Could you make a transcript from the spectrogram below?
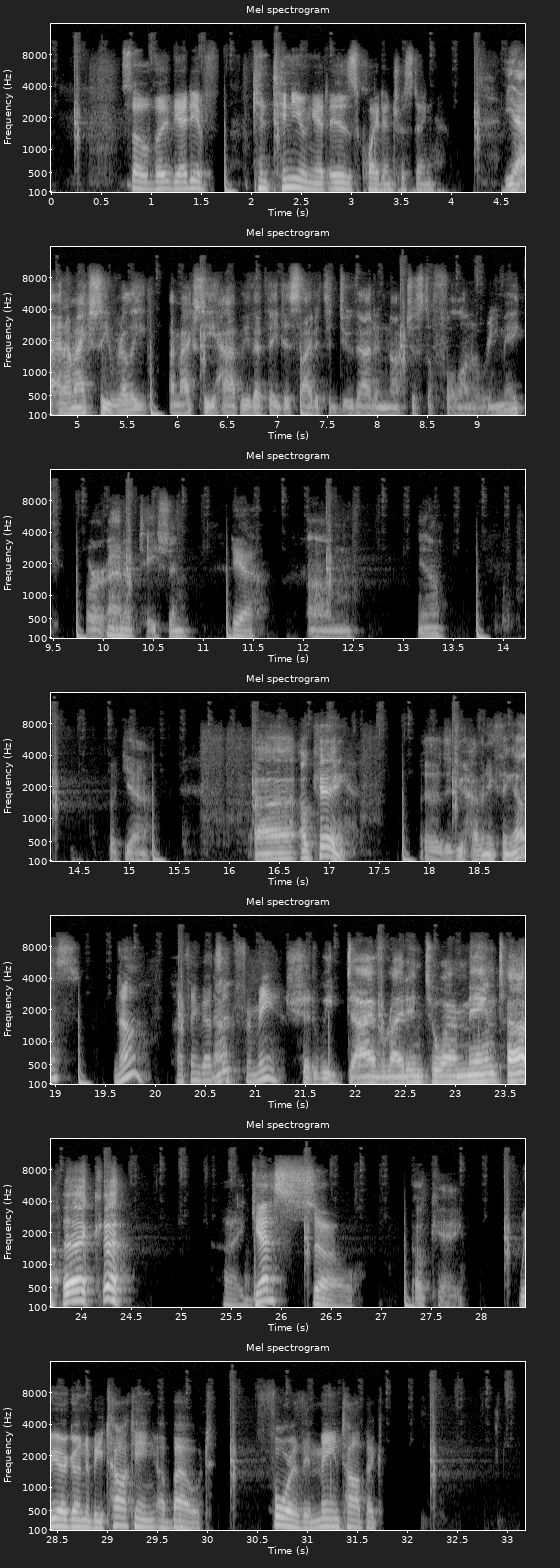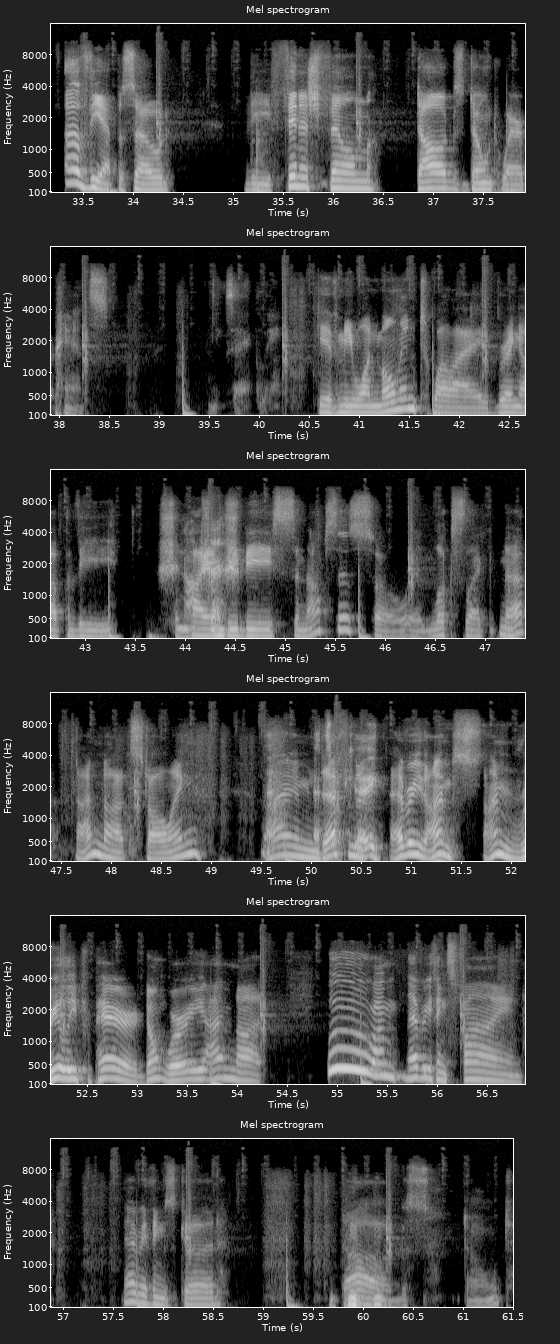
So, the, the idea of continuing it is quite interesting. Yeah, and I'm actually really I'm actually happy that they decided to do that and not just a full on remake or Mhm. adaptation. Yeah. Um, you know. But yeah. Uh okay. Uh, did you have anything else? No, I think that's No? it for me. Should we dive right into our main topic? I guess so. okay. we are going to be talking about for the main topic of the episode the Finnish film Dogs Don't Wear Pants. Exactly. Give me one moment while I bring up the Synopsis. IMDb synopsis. So it looks like nope, I'm not stalling. I'm definitely okay. every I'm I'm really prepared. Don't worry. I'm not woo, I'm everything's fine. Everything's good. Dogs don't wear pants.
